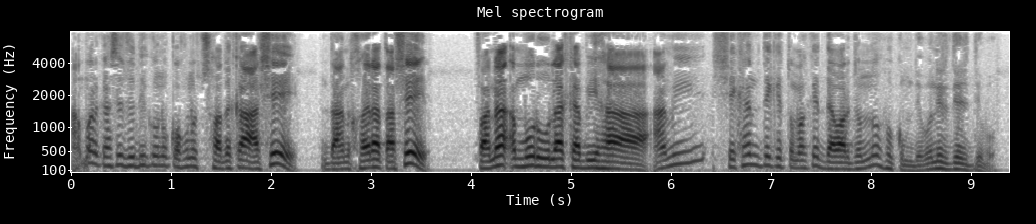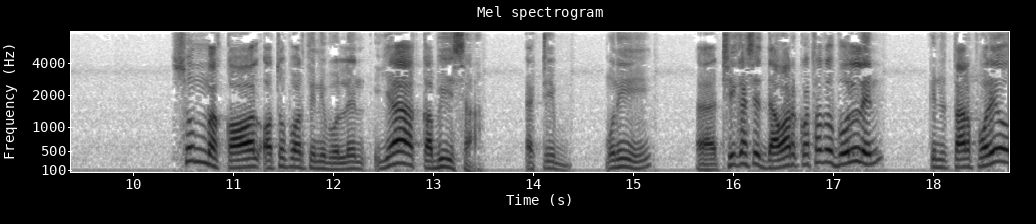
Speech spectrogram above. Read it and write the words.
আমার কাছে যদি কোনো কখনো সদকা আসে, দান খয়রাত আসে ফানা মরুলা কাবিহা আমি সেখান থেকে তোমাকে দেওয়ার জন্য হুকুম দেব, নির্দেশ দেব। সুম্মা কল অতপর তিনি বললেন, ইয়া কাবিসা। একটি উনি ঠিক আছে, দেওয়ার কথা তো বললেন, কিন্তু তারপরেও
